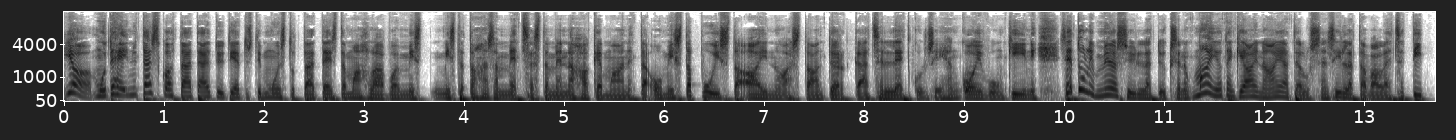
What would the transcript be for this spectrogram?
Joo, mutta hei nyt tässä kohtaa täytyy tietysti muistuttaa, että ei sitä mahlaa voi mistä, mistä tahansa metsästä mennä hakemaan, että omista puista ainoastaan törkkäät sen letkun siihen koivuun kiinni. Se tuli myös yllätyksenä, kun mä oon jotenkin aina ajatellut sen sillä tavalla, että se tippuu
